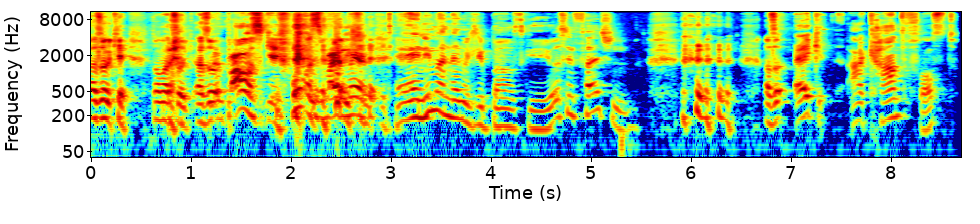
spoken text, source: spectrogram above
Also okay, nochmal zurück. Also Lebowski, wo ist mein Mann? Hey, niemand nennt mich Lebowski. Du hast den Falschen. Also Arc Arcane Frost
